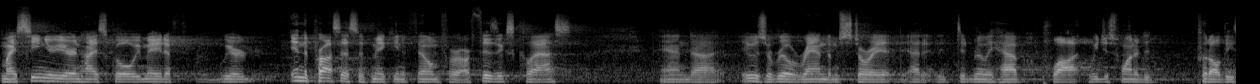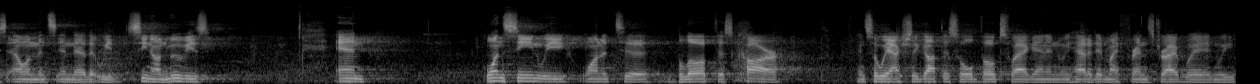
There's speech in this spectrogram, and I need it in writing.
my senior year in high school, we made a, we were in the process of making a film for our physics class and uh, it was a real random story. It, it, didn't really have a plot. We just wanted to put all these elements in there that we'd seen on movies. And one scene we wanted to blow up this car, and so we actually got this old Volkswagen and we had it in my friend's driveway, and we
